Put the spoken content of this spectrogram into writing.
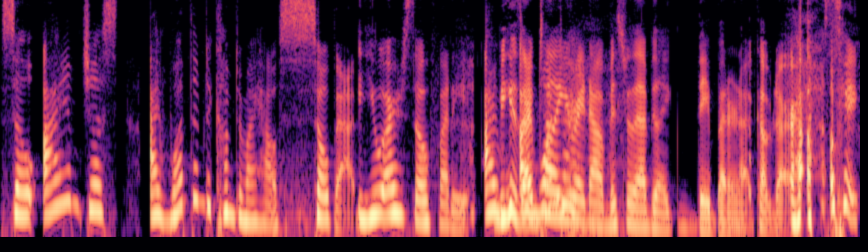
So I am just, I want them to come to my house so bad. You are so funny. I'm- because I I'm, telling you right now, Mr. I'd be like, they better not come to our house. Okay,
